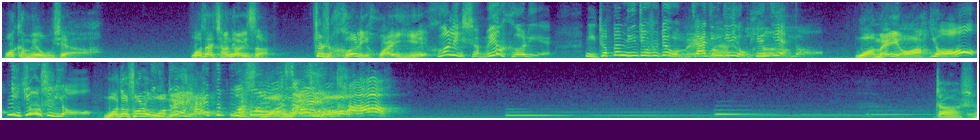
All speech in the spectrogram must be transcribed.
我可没有诬陷啊！我再强调一次，这是合理怀疑。合理什么呀？合理！你这分明就是对我们家晶晶有偏见。我没有啊！有，你就是有。我都说了我没有。你对孩子不说，我没有。张老师，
